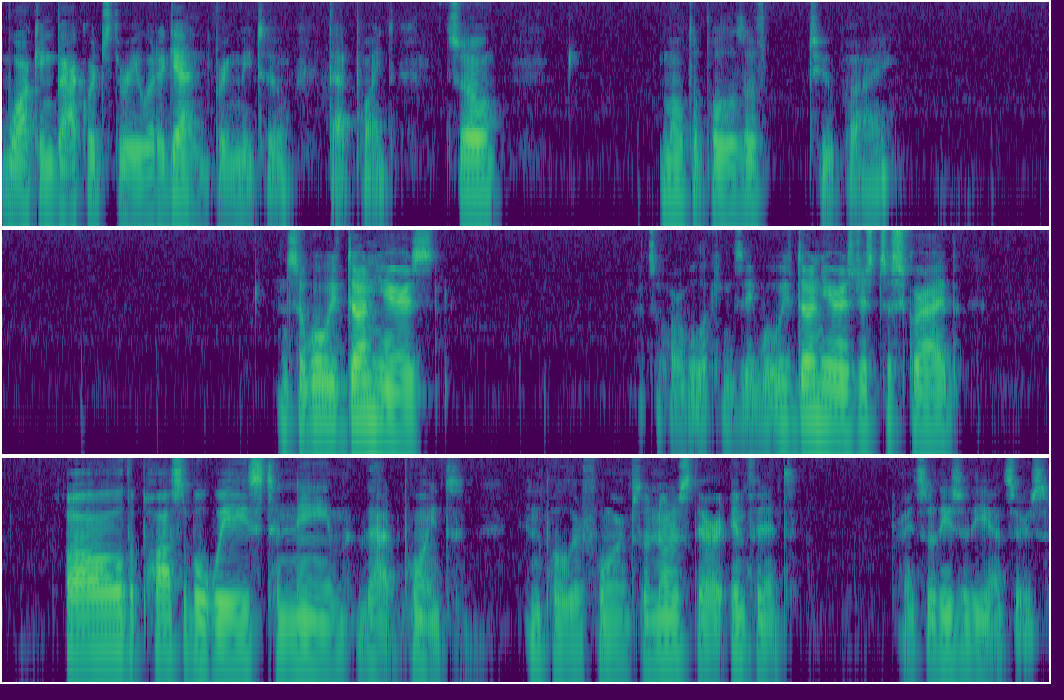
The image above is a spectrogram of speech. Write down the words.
walking backwards 3 would again bring me to that point. So, multiples of 2 pi. And so what we've done here is, that's a horrible looking Z, what we've done here is just describe all the possible ways to name that point in polar form. So notice there are infinite. Right, so these are the answers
